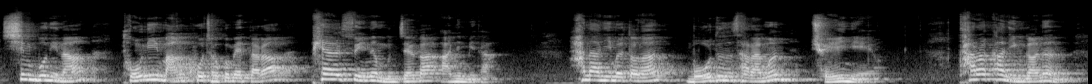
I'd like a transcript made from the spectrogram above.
신분이나 돈이 많고 적음에 따라 피할 수 있는 문제가 아닙니다. 하나님을 떠난 모든 사람은 죄인이에요. 타락한 인간은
